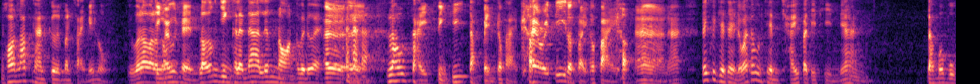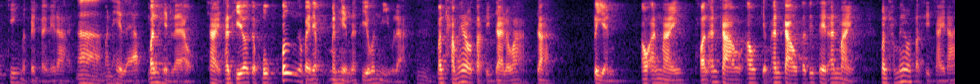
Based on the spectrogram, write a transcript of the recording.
เพราะรับงานเกินมันใส่ไม่ลงห รือว่าเราจริงไหมเราคุณเคนเราต้องยิงคาล endar เรื่องนอนเข้าไปด้วย เออเออเราใส่สิ่งที่จำเป็นเข้าไป priority เราใส่เข้าไปครับอ่านะนั่นคุณเคนจะเห็นเลยว่าถ้าคุณเคนใช้ปฏิทินเนี่ยอืม double booking มันเป็นไปไม่ได้ อ่า มันเห็นแล้ว มันเห็นแล้ว ใช่ ทันทีเราจะปุ๊บปึ้งเข้าไปเนี่ย มันเห็นทันทีว่ามันมีอยู่แล้วอืมมันทำให้เราตัดสินใจแล้วว่า จะเปลี่ยน เอาอันใหม่ ถอนอันเก่า เอาเก็บอันเก่า ปฏิเสธอันใหม่ มันทำให้เราตัดสินใจได้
